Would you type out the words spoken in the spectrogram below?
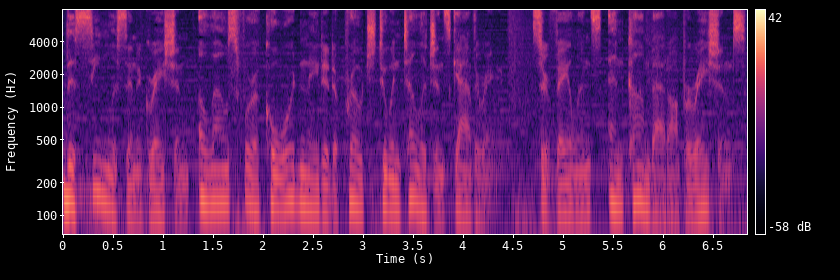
This seamless integration allows for a coordinated approach to intelligence gathering, surveillance, and combat operations,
